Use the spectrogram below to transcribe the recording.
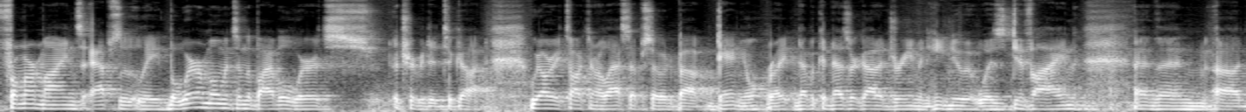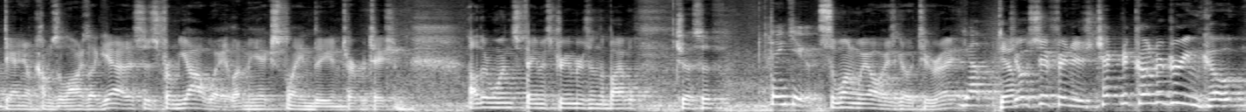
from our minds, absolutely. But where are moments in the Bible where it's attributed to God? We already talked in our last episode about Daniel, right? Nebuchadnezzar got a dream and he knew it was divine. And then uh, Daniel comes along. He's like, Yeah, this is from Yahweh. Let me explain the interpretation. Other ones, famous dreamers in the Bible? Joseph? Thank you. It's the one we always go to, right? Yep. Yep. Joseph in his Technicolor dream coat.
